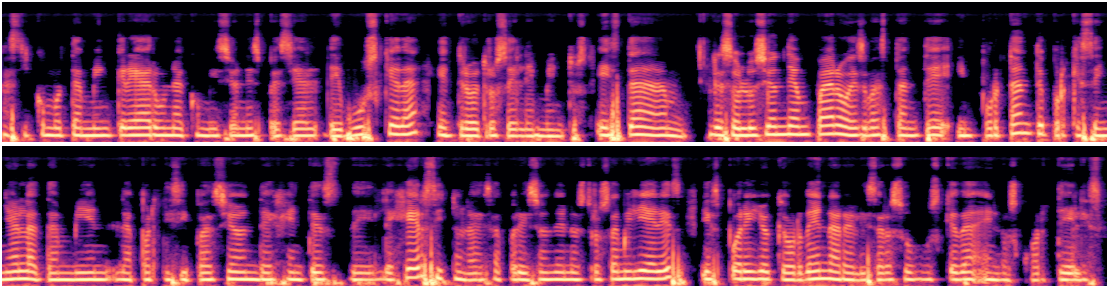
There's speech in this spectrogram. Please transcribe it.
así como también crear una comisión especial de búsqueda, entre otros elementos. Esta mm, resolución de amparo es bastante importante porque señala también la participación de agentes del ejército en la desaparición de nuestros familiares y es por ello que ordena realizar su búsqueda en los cuarteles.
